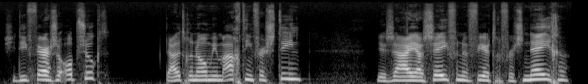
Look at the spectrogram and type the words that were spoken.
Als je die versen opzoekt, Deuteronomium 18 vers 10, Jesaja 47 vers 9,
